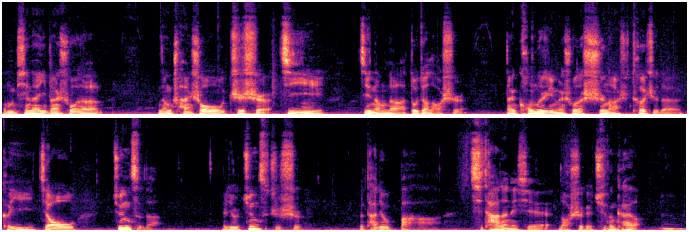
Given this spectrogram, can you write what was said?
我们现在一般说的能传授知识、技艺、技能的都叫老师，但孔子这里面说的师呢，是特指的可以教君子的，也就是君子之师。他就把其他的那些老师给区分开了。嗯，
